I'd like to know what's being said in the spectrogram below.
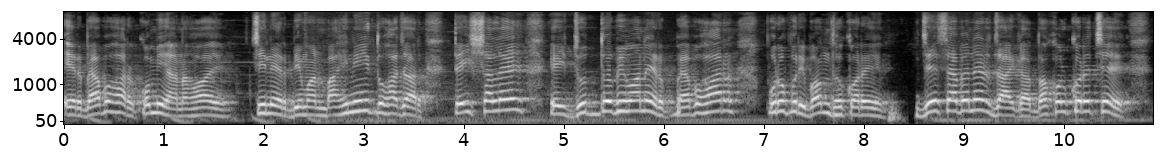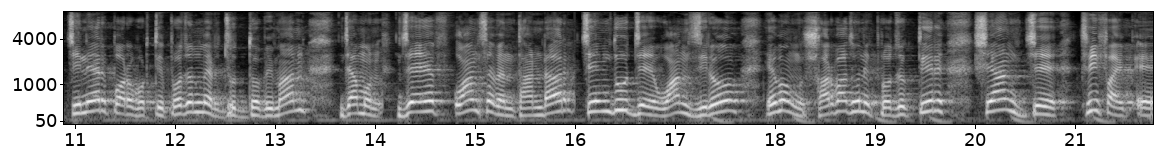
এর ব্যবহার কমিয়ে আনা হয়। চীনের বিমান বাহিনী দু হাজার তেইশ সালে এই যুদ্ধ বিমানের ব্যবহার পুরোপুরি বন্ধ করে। জে সেভেনের জায়গা দখল করেছে চীনের পরবর্তী প্রজন্মের যুদ্ধ বিমান যেমন J F one seven thunder, Chengdu J one zero এবং সর্বাধুনিক প্রযুক্তির Xian J three five A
